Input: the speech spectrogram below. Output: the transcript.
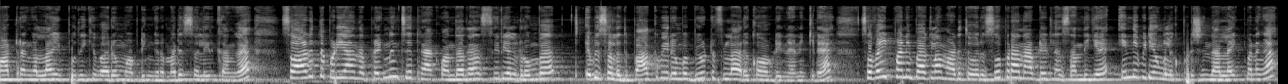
மாற்றங்கள்லாம் இப்போதைக்கு வரும் அப்படிங்கிற மாதிரி சொல்லியிருக்காங்க. ஸோ அடுத்தபடியாக அந்த ப்ரெக்னென்சி ட்ராக் வந்தால் தான் சீரியல் ரொம்ப எப்படி சொல்கிறது பார்க்கவே ரொம்ப பியூட்டிஃபுல்லாக இருக்கும் அப்படின்னு நினைக்கிறேன். ஸோ வெயிட் பண்ணி பார்க்கலாம். அடுத்து ஒரு சூப்பரான அப்டேட்டில் சந்திக்கிறேன். இந்த வீடியோ உங்களுக்கு பிடிச்சிருந்தா லைக் பண்ணுங்கள்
